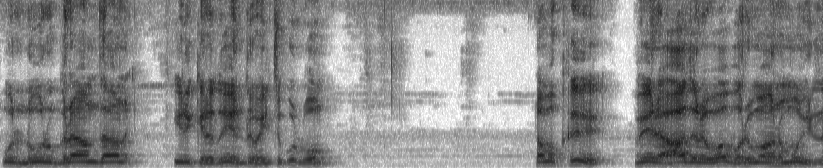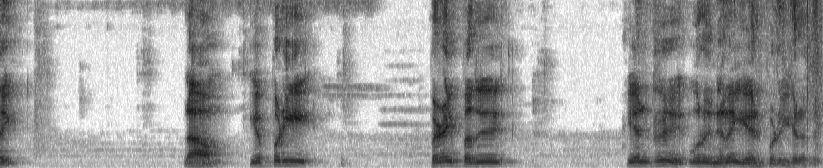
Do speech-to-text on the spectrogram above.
ஒரு நூறு கிராம் தான் இருக்கிறது என்று வைத்துக்கொள்வோம். நமக்கு வேறு ஆதரவோ வருமானமோ இல்லை. நாம் எப்படி பிழைப்பது என்று ஒரு நிலை ஏற்படுகிறது.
